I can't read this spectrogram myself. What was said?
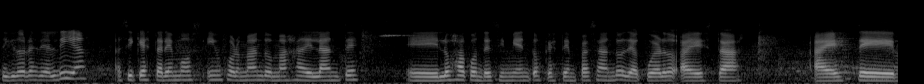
seguidores del día, así que estaremos informando más adelante eh, los acontecimientos que estén pasando de acuerdo a esta a este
